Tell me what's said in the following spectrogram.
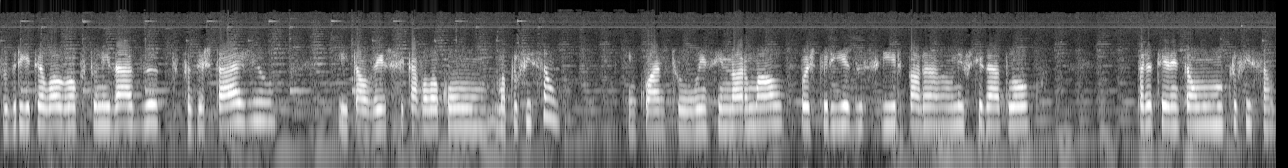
poderia ter logo a oportunidade de fazer estágio e talvez ficava logo com uma profissão. Enquanto o ensino normal depois teria de seguir para a universidade logo para ter então uma profissão.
